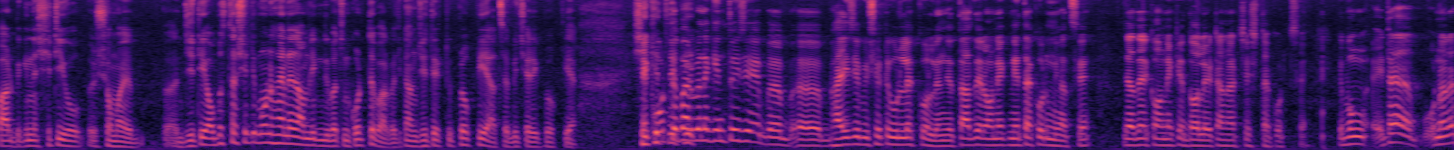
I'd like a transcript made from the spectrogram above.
পারবে কিনা সেটিও সময় যেটি অবস্থা সেটি মনে হয় না আওয়ামী লীগ নির্বাচন করতে পারবে কারণ যেহেতু একটি প্রক্রিয়া আছে বিচারিক প্রক্রিয়া। সে করতে পারবে না কিন্তু এই যে ভাই যে বিষয়টা উল্লেখ করলেন যে তাদের অনেক নেতাকর্মী আছে যাদেরকে অনেকে দলে টানার চেষ্টা করছে এবং এটা ওনারা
